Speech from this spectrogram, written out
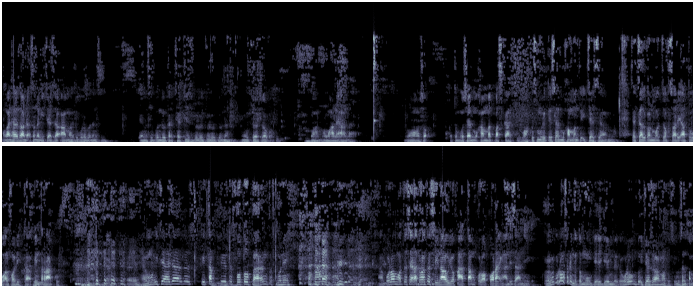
Makanya saya tidak senang ijazah amal itu benar-benar sih. Ya meskipun itu terjadi sebelum dulu tuh nah, ijazah kok. Wah, mau aneh-aneh. Masuk ketemu Said Muhammad pas kaji. Wah, aku murid Said Muhammad untuk ijazah. Jajal kon maca syariat wal khalidah, pinter aku. ya mau ijazah terus kitab terus foto bareng terus muni. Nah, kalau maca syariat itu sinau yo khatam, kalau korek nganti sani. Eh, kalau sering ketemu kayak game itu. Kalau untuk ijazah mah terus urusan pam.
